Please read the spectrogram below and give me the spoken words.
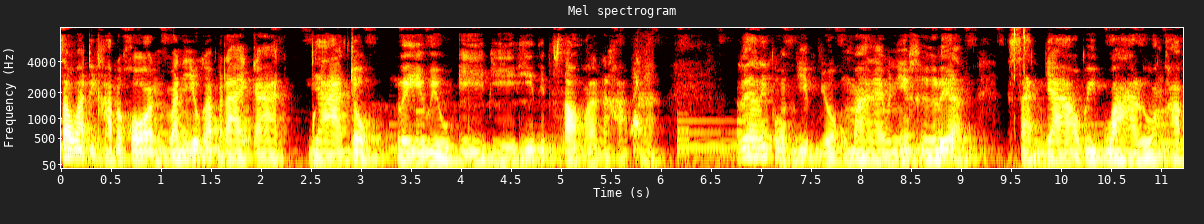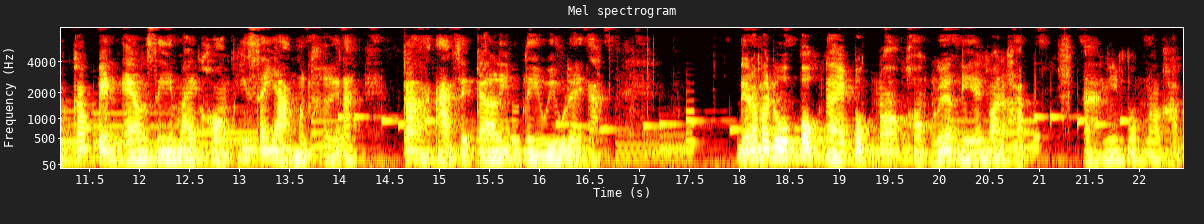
สวัสดีครับทุกคน วันนี้อยู่กับรายการยาจกรีวิว EP ที่ 12 แล้วนะครับ เรื่องที่ผมหยิบยกมาในวันนี้คือเรื่องสัญญาวิวาลวงครับ ก็เป็น LC ใหม่ของพี่สยามเหมือนเคยนะ ก็อ่านเสร็จก็รีบรีวิวเลยอะ เดี๋ยวเรามาดูปกในปกนอกของเรื่องนี้กันก่อนนะครับ อ่านี่ปกนอกครับ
